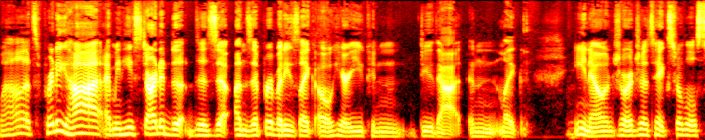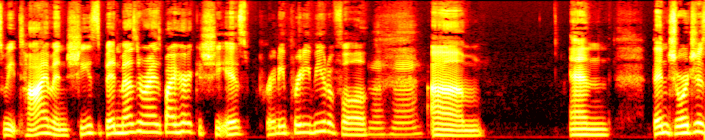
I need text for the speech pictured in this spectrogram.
Well, it's pretty hot. I mean, he started to, to zip, unzip her, but he's like, "Oh, here you can do that," and like you know, Georgia takes her little sweet time and she's been mesmerized by her because she is pretty, pretty beautiful. Mm-hmm. Um, and then Georgia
